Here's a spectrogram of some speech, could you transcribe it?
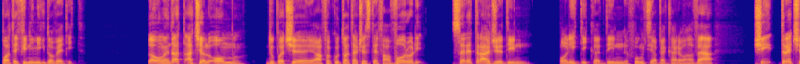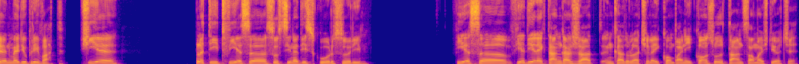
poate fi nimic dovedit. La un moment dat, acel om, după ce a făcut toate aceste favoruri, se retrage din politică, din funcția pe care o avea și trece în mediul privat. Și e plătit fie să susțină discursuri, fie să fie direct angajat în cadrul acelei companii, consultant sau mai știu eu ce.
